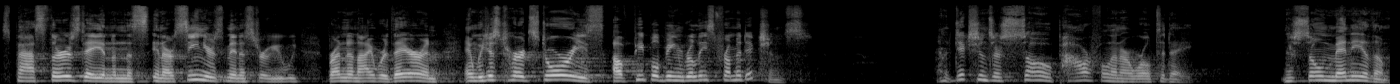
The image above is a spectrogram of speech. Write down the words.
This past Thursday in, the, in our seniors ministry, we, Brendan and I were there, and, and we just heard stories of people being released from addictions. And addictions are so powerful in our world today. There's so many of them.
